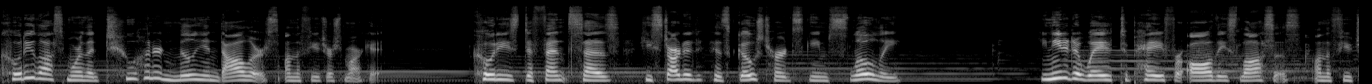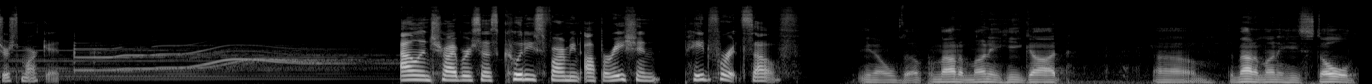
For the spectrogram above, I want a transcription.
Cody lost more than $200 million on the futures market. Cody's defense says he started his ghost herd scheme slowly. He needed a way to pay for all these losses on the futures market. Alan Schreiber says Cody's farming operation paid for itself. You know, the amount of money he got, um, the amount of money he stole,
